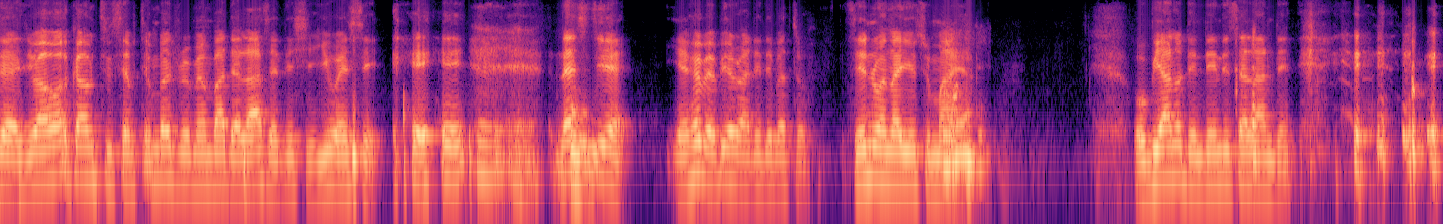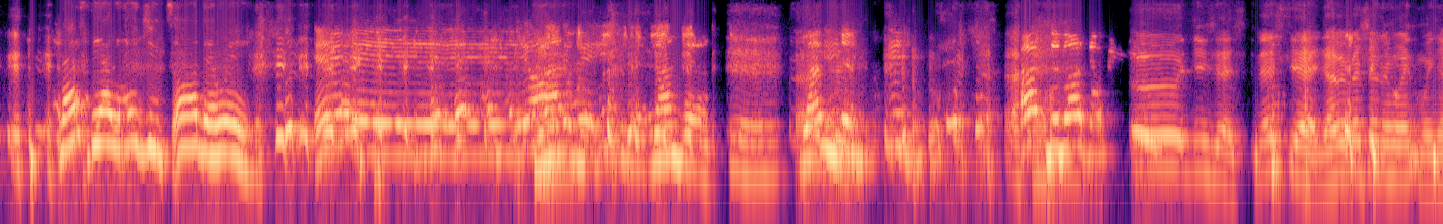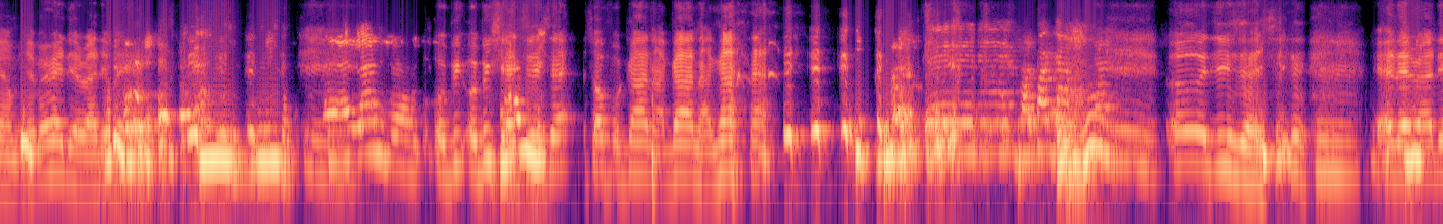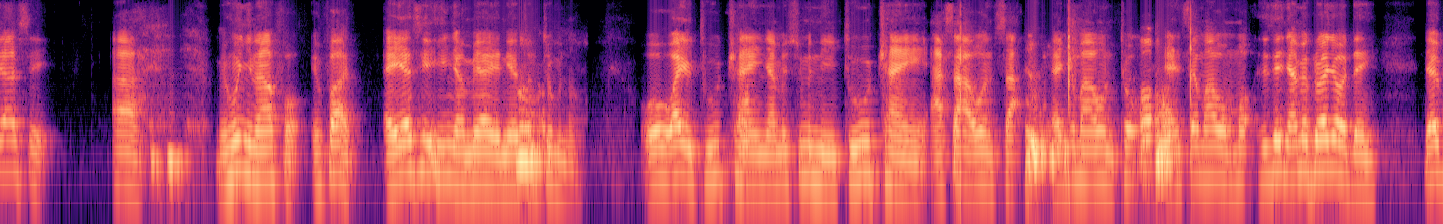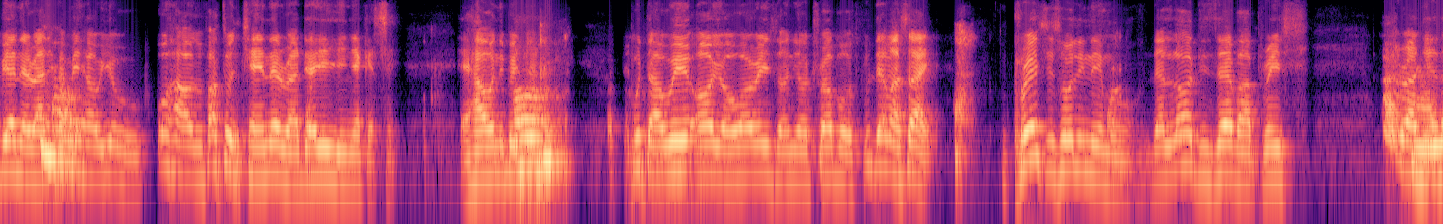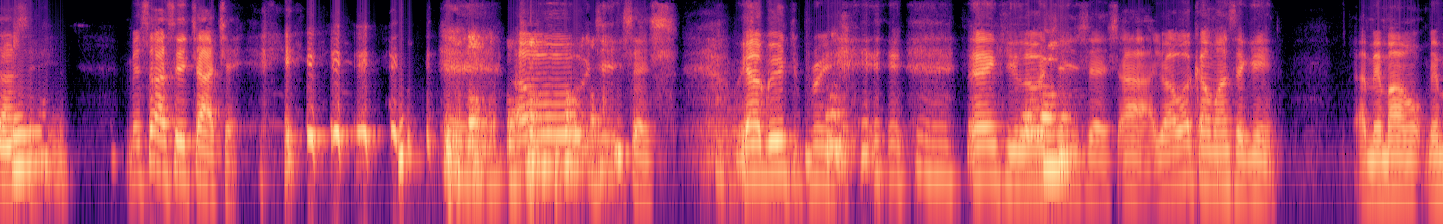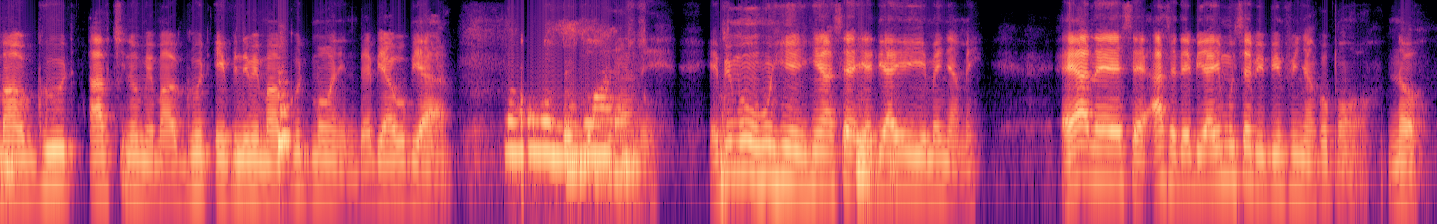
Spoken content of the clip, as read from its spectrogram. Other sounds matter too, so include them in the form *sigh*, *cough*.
Yes, you are welcome to September to remember the last edition USA. *laughs* Next year, you have a beer at the better. Say no na Yesu Maya. Obiano den den this London. *laughs* Last year, Egypt all the way. Hey, all the way. London. London. London all the way. Oh Jesus! Next year, nyame bɛ hyɛ ne ho animonyam. Yɛbɛ hɛ de Awurade bɛ. Uh, London. Obi obi hyɛ akyire sɛ sɔfo Ghana Ghana Ghana. Hey, Papa Ghana. *laughs* Oh Jesus! Yɛde Awurade ase. Ah, me ho nyinaa fɔ. In fact, ɛyɛ sɛ eyi nyame ayɛ ne etuntum no. O wayɛ tuu twan nyamesum ni tuu twan asa a wonsa enyim a wonto nsɛm a wommɔ. Sise nyame kura nyɛ ɔdan dabi ɛna Awurade bɛ mi ha o yɛ o. O ha o nfa to nkyɛn na Awurade ayɛ yi nyɛ kɛse. Ɛha o ni bɛ dwa put away all your worries and your troubles. Put them aside. Praise his holy name o. The Lord deserve our praise. Awurade da se mesa ase kyaakyɛ oh Jesus. We are going to pray. *laughs* Thank you, Lord Jesus. Ah, you are welcome once again. Uh, may my good afternoon, my good evening, my good morning. Baby, I will be a. Ebi mu hu hie hia sɛ yɛde ayɛ yie mɛnyame. Ɛyɛ na yɛ sɛ asɛ de bi ayi mu sɛ bibi nfiri nyankopɔn. No.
